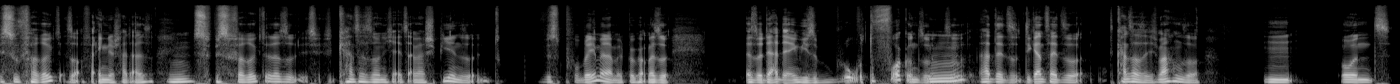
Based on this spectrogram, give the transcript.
bist du verrückt? Also auf Englisch halt alles. Mhm. Bist, du- bist du verrückt oder so? Ich- Du kannst das doch nicht jetzt einfach spielen. So. Du wirst Probleme damit bekommen. Also, also der hat irgendwie so, bro, what the fuck? Und so, Mhm. so hat er so die ganze Zeit so, du kannst das nicht machen, so. Mm, Und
